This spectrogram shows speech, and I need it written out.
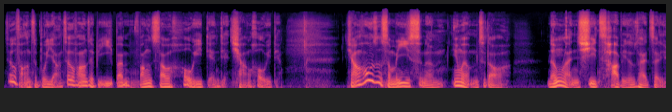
这个房子不一样，这个房子比一般房子稍微厚一点点，墙厚一点。墙厚是什么意思呢？因为我们知道冷暖气差别就在这里。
